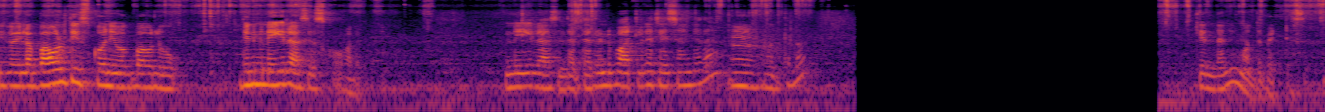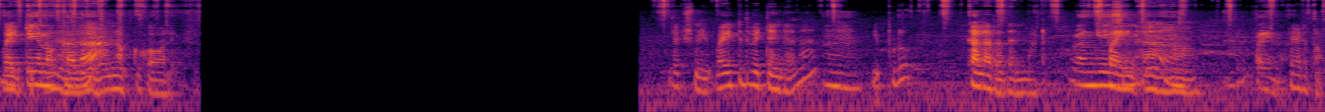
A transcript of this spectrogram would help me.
ఇగో ఇలా బౌల్ తీసుకొని ఒక బౌలు దీనికి నెయ్యి రాసేసుకోవాలి. నెయ్యి రాసిన తర్వాత రెండు పార్ట్లుగా చేసాం కదా. ముద్దలు. కిందని ముద్ద పెట్టేసి నొక్కాలా? నొక్కుకోవాలి. లక్ష్మి వైట్ది పెట్టాం కదా. ఇప్పుడు కలర్ అదనమాట. పైన పైన. పెడతాం.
